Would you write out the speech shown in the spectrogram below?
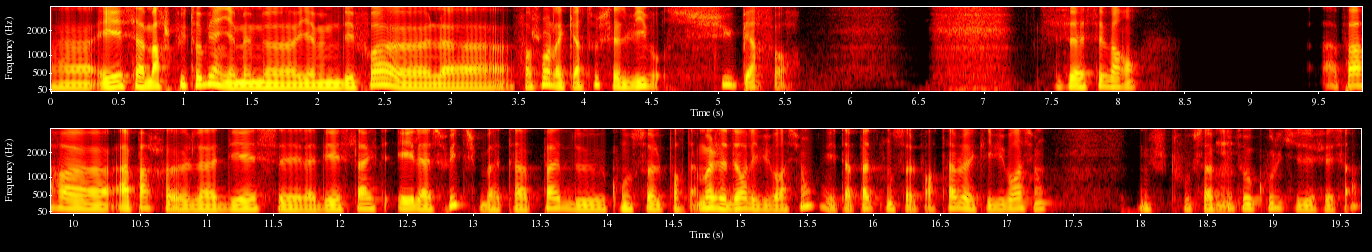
Euh, et ça marche plutôt bien. Il y a même, il y a même des fois, la... franchement, la cartouche elle vibre super fort. C'est assez marrant. À part, à part la DS, et la DS Lite et la Switch, bah t'as pas de console portable. Moi j'adore les vibrations et t'as pas de console portable avec les vibrations. Donc je trouve ça Mm. plutôt cool qu'ils aient fait ça.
